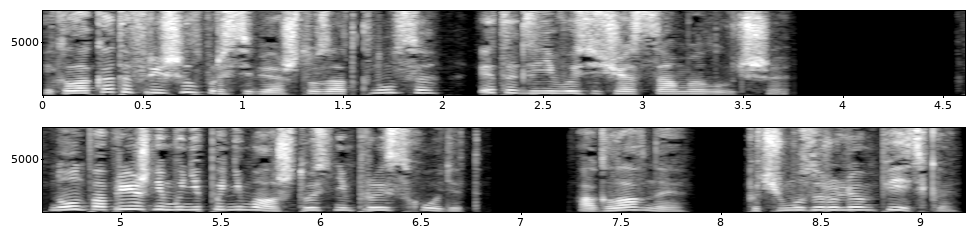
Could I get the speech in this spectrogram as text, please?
И Колокатов решил про себя, что заткнуться — это для него сейчас самое лучшее. Но он по-прежнему не понимал, что с ним происходит. А главное, почему за рулем Петька?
